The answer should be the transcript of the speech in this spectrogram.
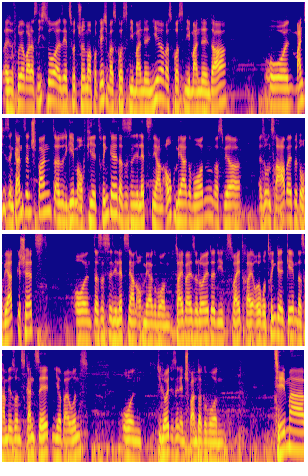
Also früher war das nicht so. Also jetzt wird schon immer verglichen, was kosten die Mandeln hier, was kosten die Mandeln da. Und manche sind ganz entspannt, also die geben auch viel Trinkgeld. Das ist in den letzten Jahren auch mehr geworden, was wir, also unsere Arbeit wird auch wertgeschätzt. Und das ist in den letzten Jahren auch mehr geworden. Teilweise Leute, die zwei, drei Euro Trinkgeld geben, das haben wir sonst ganz selten hier bei uns. Und die Leute sind entspannter geworden. Thema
